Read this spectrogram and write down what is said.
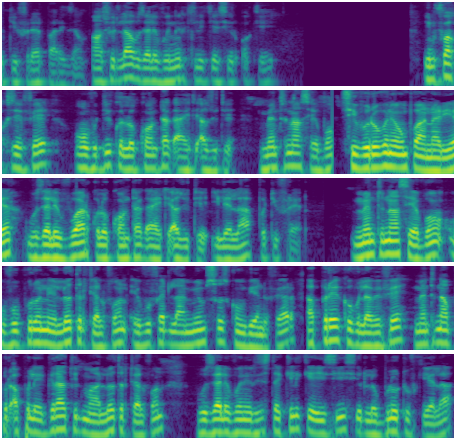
petit frère par exemple. Ensuite là, vous allez venir cliquer sur OK. Une fois que c'est fait, on vous dit que le contact a été ajouté. Maintenant, c'est bon. Si vous revenez un peu en arrière, vous allez voir que le contact a été ajouté. Il est là, petit frère. Maintenant, c'est bon. Vous prenez l'autre téléphone et vous faites la même chose qu'on vient de faire. Après que vous l'avez fait, maintenant pour appeler gratuitement l'autre téléphone, vous allez venir juste cliquer ici sur le Bluetooth qui est là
